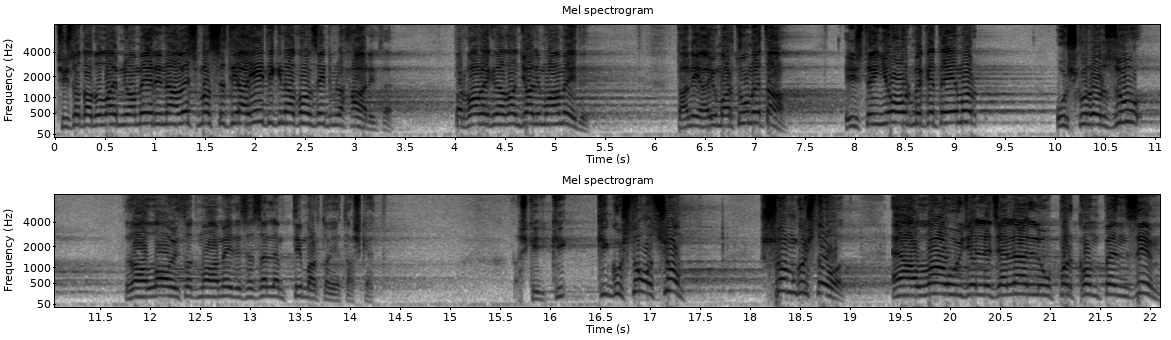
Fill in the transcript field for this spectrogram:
Që ishte të abdullaj më një omeri Në veç mas së ti ajeti kina thonë zejtë më në harithe Për para i kina thonë djali Muhammedit Tani a ju martu me ta Ishte i njohur me këtë emër U shkurorzu Dhe Allah i thotë Muhammedit së sellem Ti martu jetë ashket Tash ky, ky, ky ngushtohet shumë Shumë ngushtohet E Allahu xhel-le xhelaluhu për kompenzim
